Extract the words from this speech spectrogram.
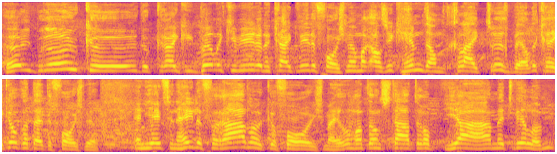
hey, Breuken, dan krijg ik belletje weer en dan krijg ik weer de voicemail. Maar als ik hem dan gelijk terugbel, dan kreeg ik ook altijd de voicemail. En die heeft een hele verraderlijke voicemail. Want dan staat erop, ja, met Willem.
